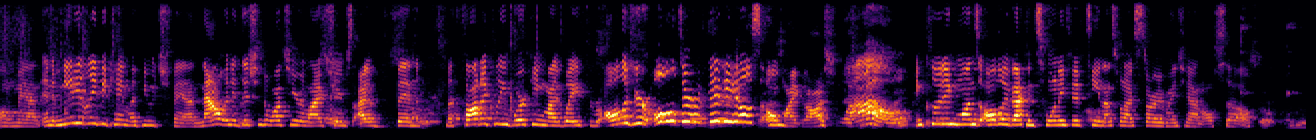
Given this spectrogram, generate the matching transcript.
Oh man, and immediately became a huge fan. Now, in addition to watching your live streams, I've been methodically working my way through all of your older videos. Oh my gosh. Wow. Including ones all the way back in 2015. That's when I started my channel, so. So I'm gonna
